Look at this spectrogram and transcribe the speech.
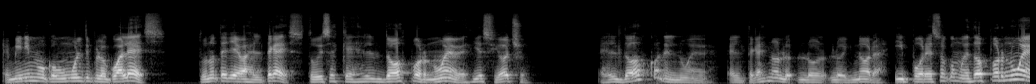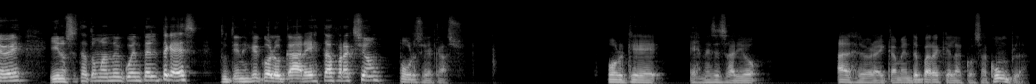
El mínimo común múltiplo, ¿cuál es? Tú no te llevas el 3. Tú dices que es el 2 por 9, es 18. Es el 2 con el 9. El 3 no lo, lo, ignoras. Y por eso, como es 2 por 9 y no se está tomando en cuenta el 3, tú tienes que colocar esta fracción por si acaso. Porque es necesario algebraicamente para que la cosa cumpla.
